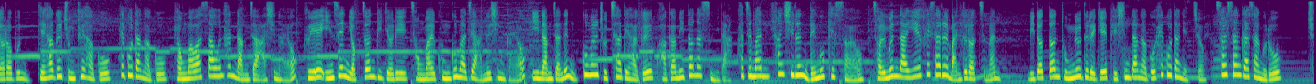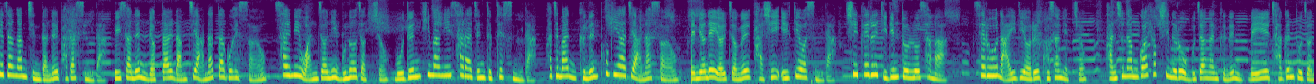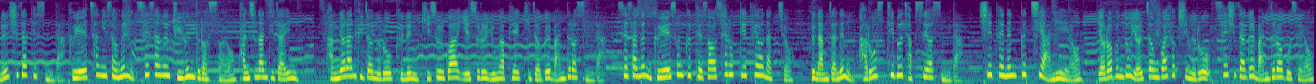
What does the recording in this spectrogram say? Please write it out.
여러분, 대학을 중퇴하고 해고당하고 병마와 싸운 한 남자 아시나요? 그의 인생 역전 비결이 정말 궁금하지 않으신가요? 이 남자는 꿈을 조차 대학을 과감히 떠났습니다. 하지만 현실은 냉혹했어요. 젊은 나이에 회사를 만들었지만 믿었던 동료들에게 배신당하고 해고당했죠. 설상가상으로 췌장암 진단을 받았습니다. 의사는 몇 달 남지 않았다고 했어요. 삶이 완전히 무너졌죠. 모든 희망이 사라진 듯 했습니다. 하지만 그는 포기하지 않았어요. 내면의 열정을 다시 일깨웠습니다. 실패를 디딤돌로 삼아 새로운 아이디어를 구상했죠. 단순함과 혁신으로 무장한 그는 매일 작은 도전을 시작했습니다. 그의 창의성은 세상을 뒤흔들었어요. 단순한 디자인, 강렬한 비전으로 그는 기술과 예술을 융합해 기적을 만들었습니다. 세상은 그의 손끝에서 새롭게 태어났죠. 그 남자는 바로 스티브 잡스였습니다. 실패는 끝이 아니에요. 여러분도 열정과 혁신으로 새 시작을 만들어 보세요.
